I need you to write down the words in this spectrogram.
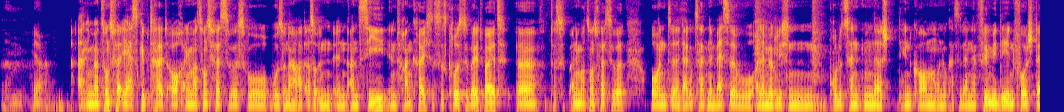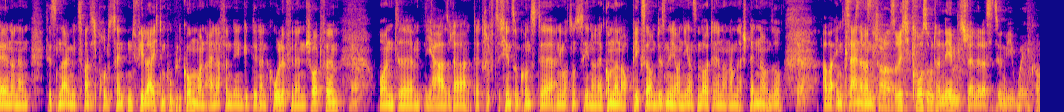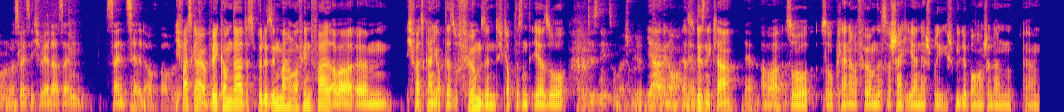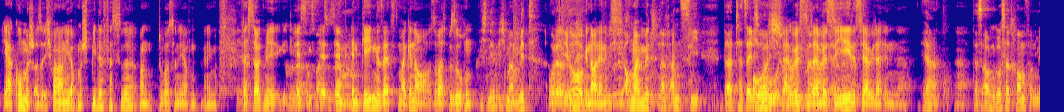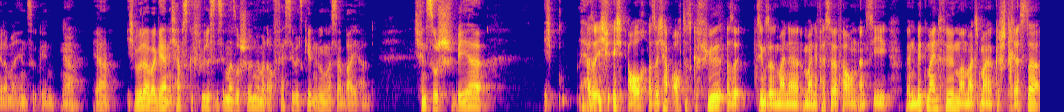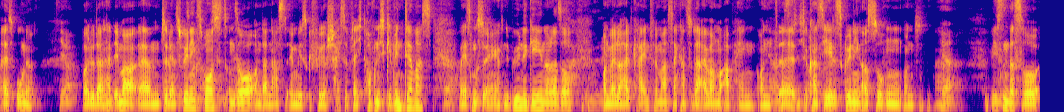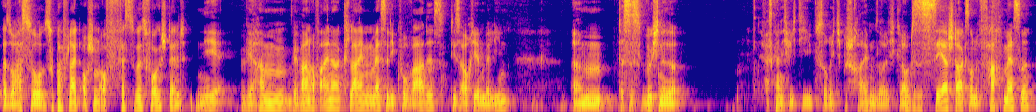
Ähm, ja. Animationsfestivals, ja, es gibt halt auch Animationsfestivals, wo, wo so eine Art, also in, in Annecy in Frankreich, das ist das größte weltweit, äh, das Animationsfestival. Und äh, da gibt's halt eine Messe, wo alle möglichen Produzenten da hinkommen und du kannst dir deine Filmideen vorstellen und dann sitzen da irgendwie 20 Produzenten vielleicht im Publikum und einer von denen gibt dir dann Kohle für deinen Shortfilm. Ja. Und äh, ja, also da, da trifft sich hin zum Kunst der Animationsszene und da kommen dann auch Pixar und Disney und die ganzen Leute hin und haben da Stände und so. Ja. Aber in kleineren. Das sind schon auch so richtig große Unternehmensstände, dass jetzt irgendwie Wacom und was weiß ich, wer da sein, sein Zelt aufbaut. Ich weiß gar nicht, ob Wacom da, das würde Sinn machen auf jeden Fall, aber ähm, ich weiß gar nicht, ob da so Firmen sind. Ich glaube, das sind eher so. Aber Disney zum Beispiel. Ja, genau. Also ja. Disney, klar. Ja. Aber so, so kleinere Firmen, das ist wahrscheinlich eher in der Sp Spielebranche dann. Ähm, ja, komisch. Also ich war noch nie auf dem Spielefestival und du warst noch nie auf dem. Ja. Vielleicht sollten wir cool, äh, mal entgegengesetzt mal genau sowas besuchen. Ich nehme dich mal mit. Oder so, genau. Dann nehme ich dich auch mal mit. nach Anzieh. Da tatsächlich oh, ich da willst du, da willst du jedes Jahr wieder hin. Ja. ja. Ja. Das ist auch ein großer Traum von mir, da mal hinzugehen. Ja. Ja. Ich würde aber gerne, ich habe das Gefühl, es ist immer so schön, wenn man auf Festivals geht und irgendwas dabei hat. Ich finde es so schwer. Ich, ja. Also ich, ich auch, also ich habe auch das Gefühl, also beziehungsweise meine, meine Festivalerfahrung an sie, wenn mit meinen Filmen war manchmal gestresster als ohne. Ja. Weil du dann halt immer ähm, zu ja, den Screenings musst und so und dann hast du irgendwie das Gefühl, scheiße, vielleicht hoffentlich gewinnt der was. Ja. Aber jetzt musst du irgendwie auf eine Bühne gehen oder so. Und wenn du halt keinen Film hast, dann kannst du da einfach nur abhängen und ja, äh, du kannst jedes Screening aussuchen und ja. Wie ist denn das so? Also hast du Superflight auch schon auf Festivals vorgestellt? Nee, wir haben, wir waren auf einer kleinen Messe, die Quo Vadis, die ist auch hier in Berlin. Ähm, das ist wirklich eine, ich weiß gar nicht, wie ich die so richtig beschreiben soll. Ich glaube, das ist sehr stark so eine Fachmesse,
